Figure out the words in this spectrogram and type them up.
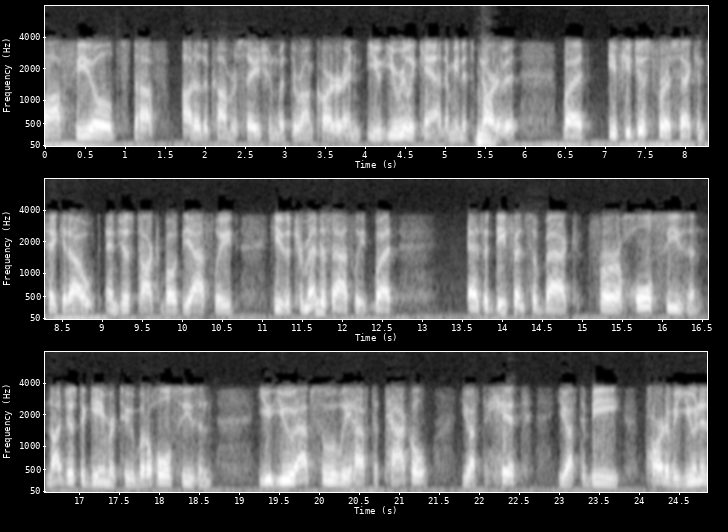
off-field stuff out of the conversation with Duron Carter, and you you really can't. I mean, it's No. part of it, but if you just for a second take it out and just talk about the athlete, he's a tremendous athlete, but as a defensive back for a whole season, not just a game or two, but a whole season, you you absolutely have to tackle, you have to hit, you have to be part of a unit,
